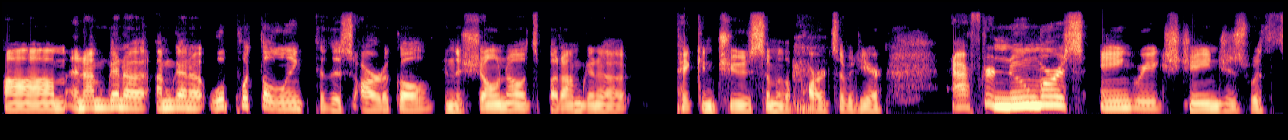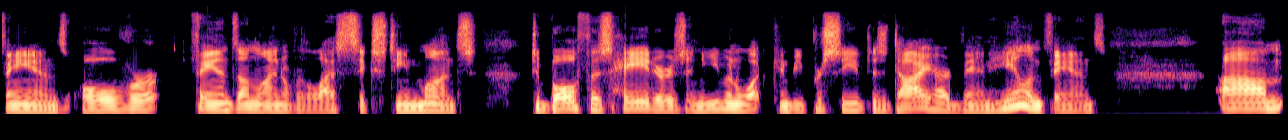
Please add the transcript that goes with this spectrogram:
um and I'm to I'm going to we'll put the link to this article in the show notes, but I'm going to pick and choose some of the parts of it here. After numerous angry exchanges with fans over fans online over the last 16 months, to both as haters and even what can be perceived as diehard Van Halen fans, um,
